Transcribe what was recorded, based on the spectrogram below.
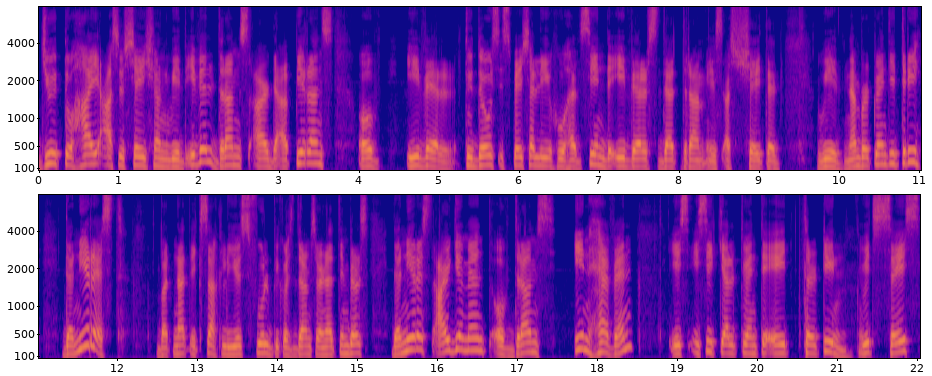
due to high association with evil, drums are the appearance of evil to those especially who have seen the evils that drum is associated with. Number 23, the nearest but not exactly useful because drums are not timbrels. The nearest argument of drums in heaven is Ezekiel 28:13, which says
